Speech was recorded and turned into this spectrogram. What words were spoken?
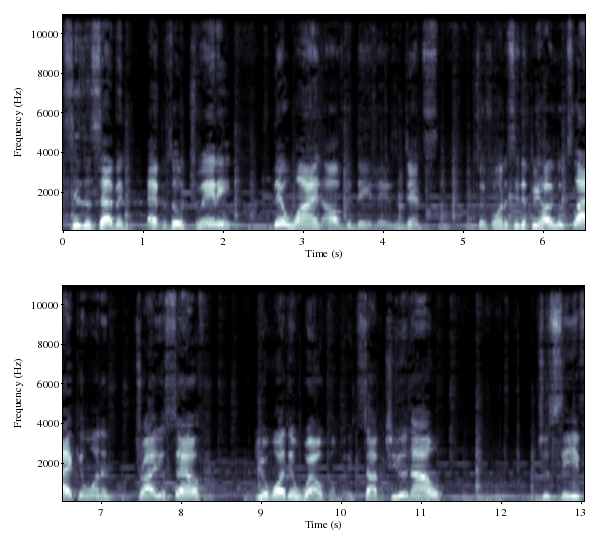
season 7, episode 20, the wine of the day, ladies and gents. So if you want to see the picture how it looks like and want to try yourself, you're more than welcome. It's up to you now to see if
